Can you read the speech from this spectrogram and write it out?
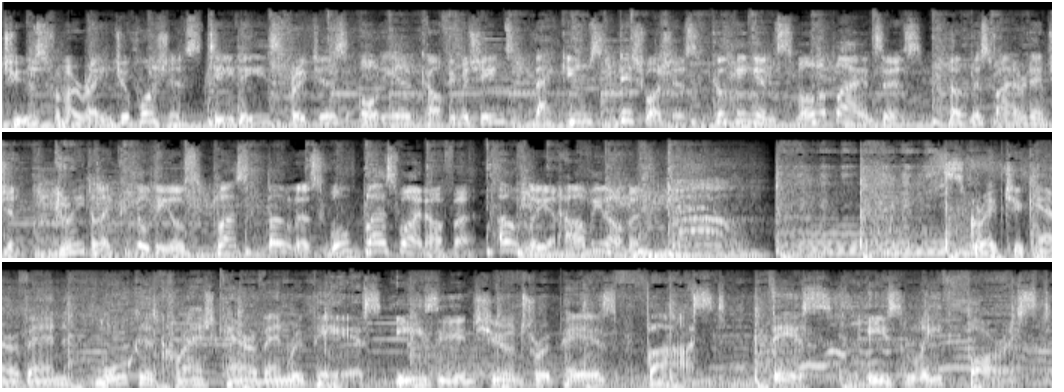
Choose from a range of washers, TVs, fridges, audio, coffee machines, vacuums, dishwashers, cooking and small appliances. Bonus fire redemption. Great electrical deals plus bonus Wolf Blass wine offer. Only at Harvey Norman. Scraped your caravan? Walker Crash Caravan Repairs. Easy insurance repairs fast. This is Leith Forest.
